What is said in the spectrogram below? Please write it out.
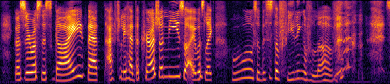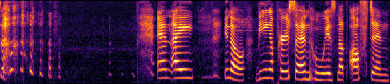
because there was this guy that actually had a crush on me. So I was like, oh, so this is the feeling of love. so, and I, you know, being a person who is not often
